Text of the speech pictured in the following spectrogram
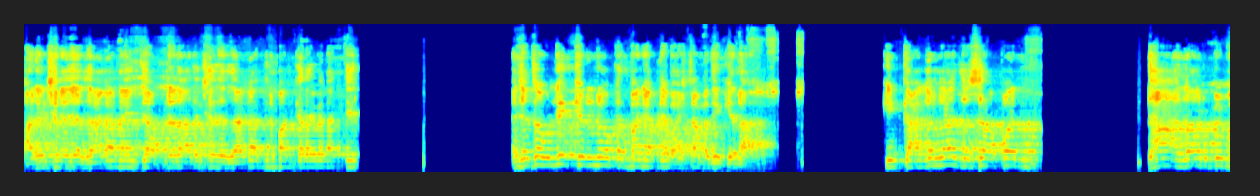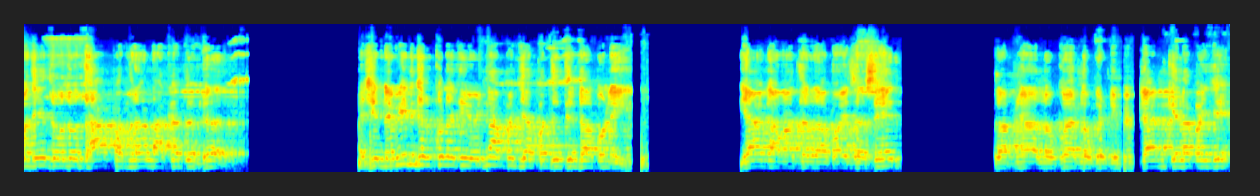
आरक्षणाच्या जागा नाहीत. त्या आपल्याला आरक्षणाच्या जागा निर्माण कराव्या लागतील. ज्याचा उल्लेख किरणराव हो, कदमाने आपल्या भाषणामध्ये केला. की कागलला जसं आपण दहा हजार रुपये मध्ये जवळजवळ दहा पंधरा लाखाचं घर अशी नवीन घरकुलाची योजना आपण ज्या पद्धतीने राबवली या गावात जर राबवायचं असेल तर आपल्याला लवकरात लवकर डीपी प्लॅन केला पाहिजे.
